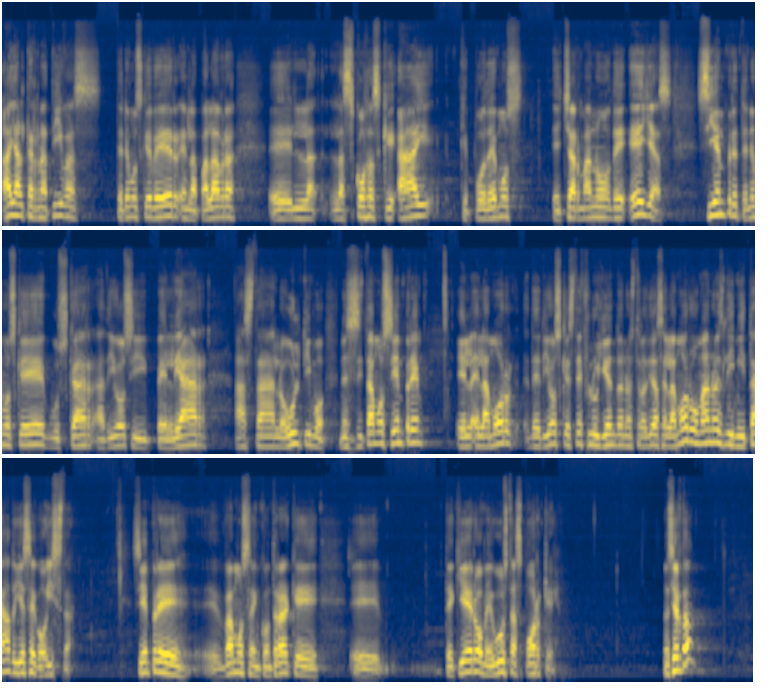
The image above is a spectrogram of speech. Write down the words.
hay alternativas. Tenemos que ver en la palabra eh, las cosas que hay, que podemos echar mano de ellas. Siempre tenemos que buscar a Dios y pelear hasta lo último. Necesitamos siempre el, amor de Dios que esté fluyendo en nuestras vidas. El amor humano es limitado y es egoísta. Siempre eh, vamos a encontrar que eh, te quiero, me gustas porque. ¿No es cierto?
